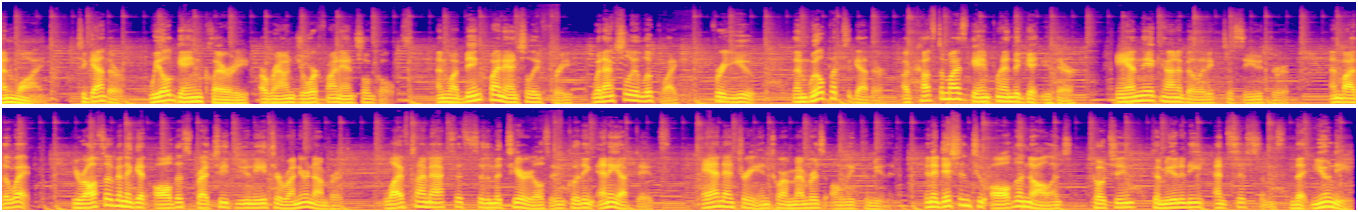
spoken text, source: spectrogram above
and why. Together, we'll gain clarity around your financial goals and what being financially free would actually look like for you then we'll put together a customized game plan to get you there and the accountability to see you through. And by the way, you're also going to get all the spreadsheets you need to run your numbers, lifetime access to the materials, including any updates, and entry into our members only community. In addition to all the knowledge, coaching, community, and systems that you need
